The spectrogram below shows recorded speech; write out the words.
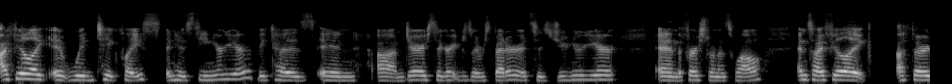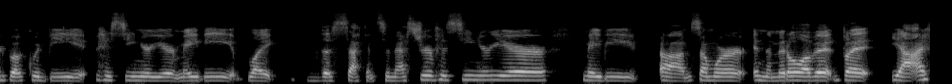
I feel like it would take place in his senior year because in um, Darius the Great Deserves Better, it's his junior year and the first one as well. And so I feel like a third book would be his senior year, maybe like the second semester of his senior year, maybe um, somewhere in the middle of it. But yeah, I,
